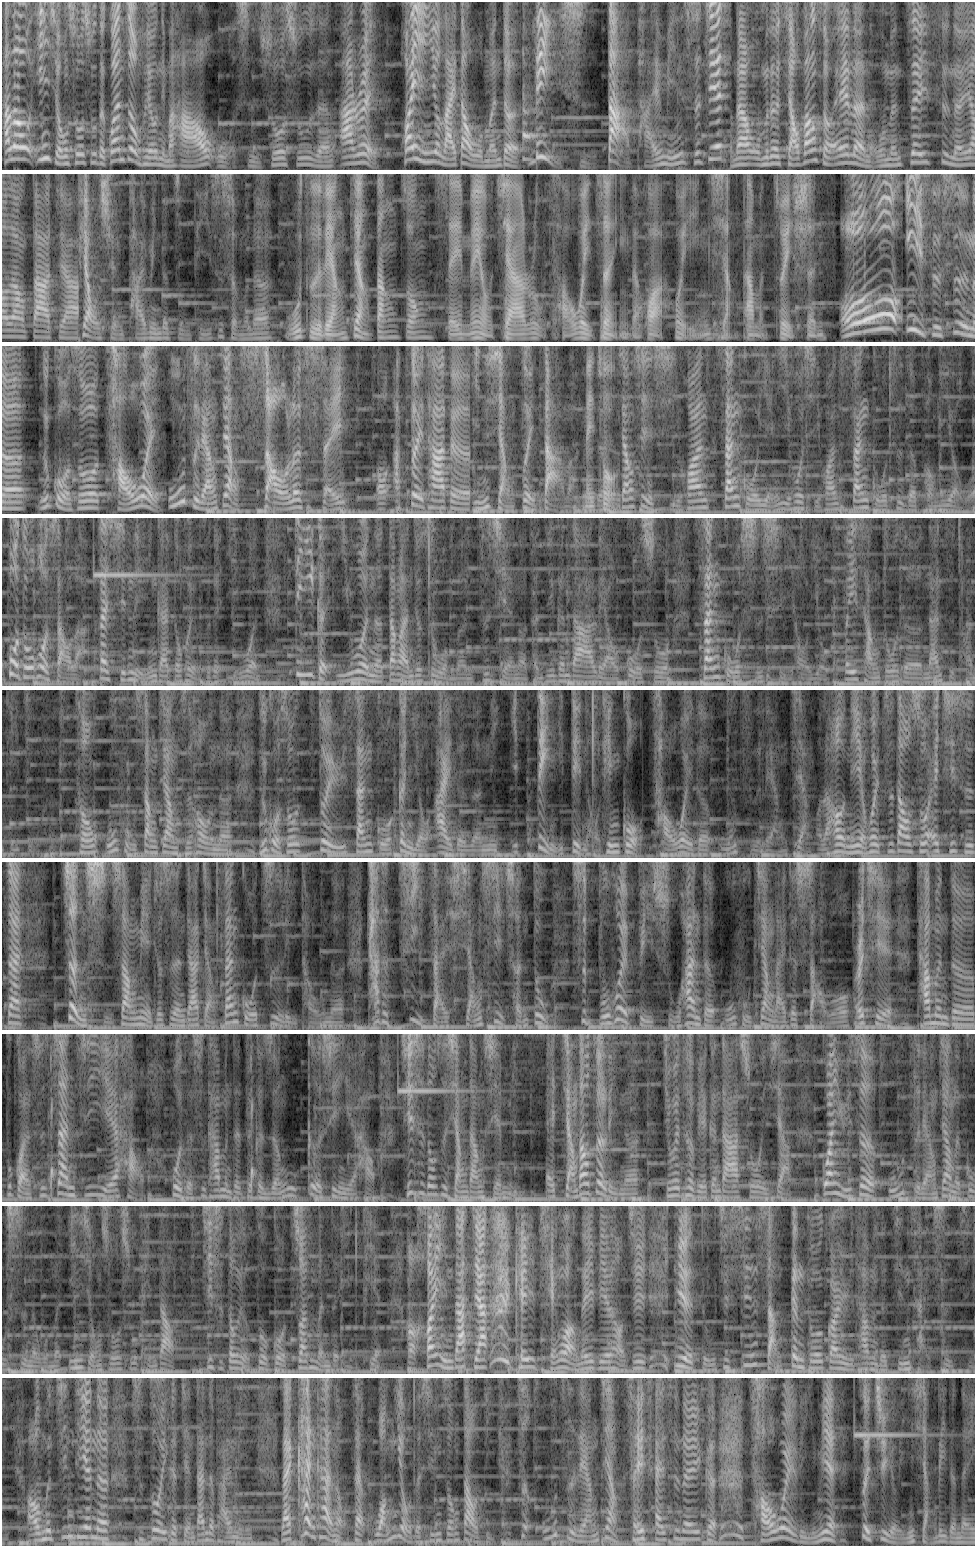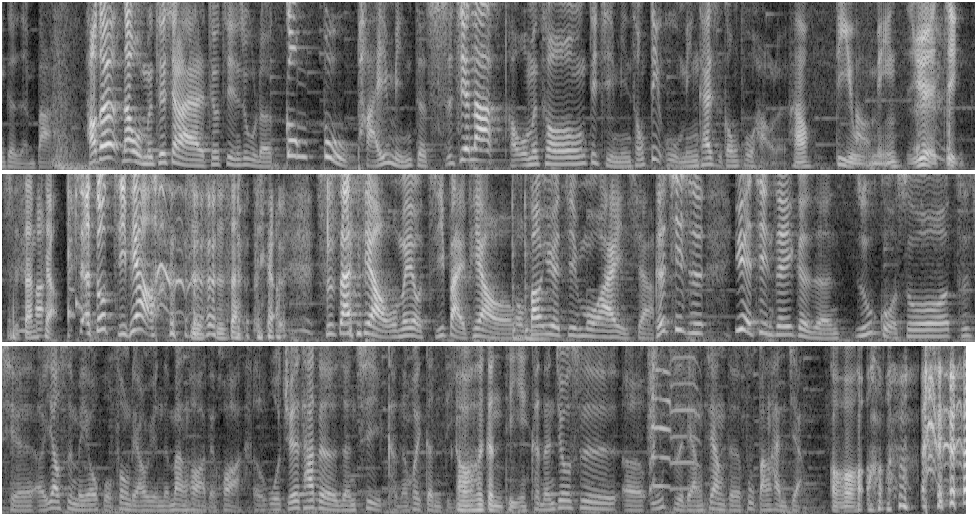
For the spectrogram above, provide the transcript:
Hello，英雄说书的观众朋友，你们好，我是说书人阿瑞，欢迎又来到我们的历史大排名时间。那我们的小帮手 Alan，我们这一次呢要让大家票选排名的主题是什么呢？五子良将当中，谁没有加入曹魏阵营的话，会影响他们最深。哦，意思是呢，如果说曹魏五子良将少了谁？哦啊，对他的影响最大嘛？没错，相信喜欢《三国演义》或喜欢《三国志》的朋友，或多或少啦，在心里应该都会有这个疑问。第一个疑问呢，当然就是我们之前呢曾经跟大家聊过，说三国时期以后有非常多的男子团体组合。从五虎上将之后呢，如果说对于三国更有爱的人，你一定一定哦听过曹魏的五子良将，然后你也会知道说，哎，其实，在正史上面，就是人家讲《三国志》里头呢，它的记载。详细程度是不会比蜀汉的五虎将来的少哦，而且他们的不管是战绩也好，或者是他们的这个人物个性也好，其实都是相当鲜明。哎，讲到这里呢，就会特别跟大家说一下关于这五子良将的故事呢，我们英雄说书频道其实都有做过专门的影片，好，欢迎大家可以前往那边好去阅读、去欣赏更多关于他们的精彩事迹。好，我们今天呢是做一个简单的排名，来看看哦，在网友的心中到底这五子良将 谁才是那一个曹魏里面最具有影响力的那一个人吧？好的，那我们接下来就进入了公布排名的时间啦。好，我们从第几名？从第五名开始公布好了。好，第五名跃进 十三票，多几票？只十三票，十三票。我们有几百票哦，我帮跃进默哀一下。可是其实跃进这一个人，如果说之前呃要是没有《火凤燎原》的漫画的话，呃，我觉得他的人气可能会更低哦，会更低，可能就是。呃，五子良将的副帮悍将哦，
